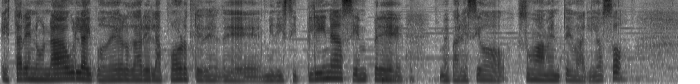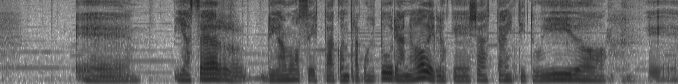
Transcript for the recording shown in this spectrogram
estar en un aula y poder dar el aporte desde mi disciplina siempre me pareció sumamente valioso. Eh, y hacer, digamos, esta contracultura, ¿no? De lo que ya está instituido, eh,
